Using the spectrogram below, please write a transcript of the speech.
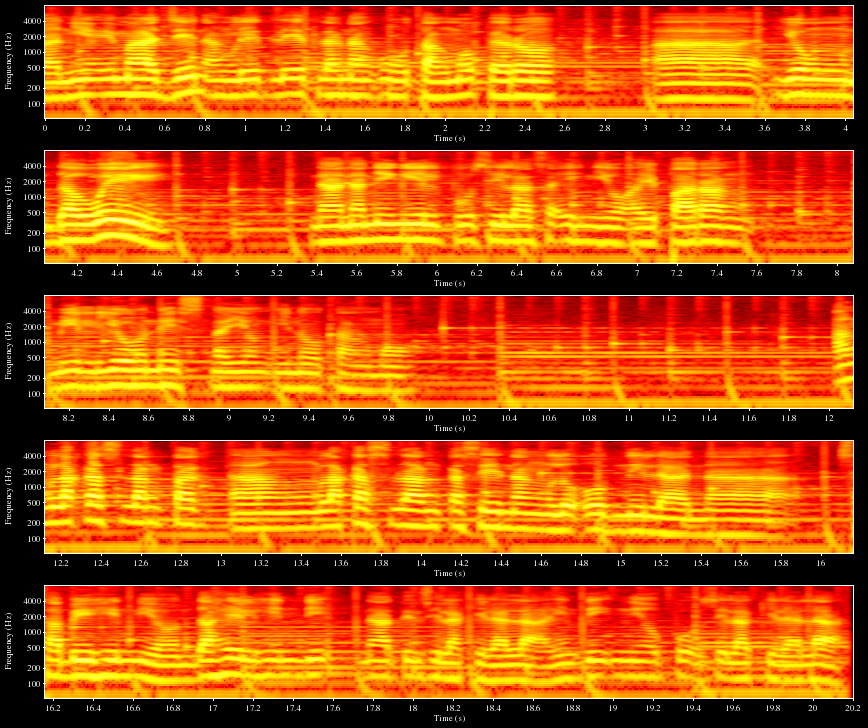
Can you imagine ang liit-liit lang ng utang mo pero ah, yung the way na naningil po sila sa inyo ay parang milyones na yung inutang mo. Ang lakas lang tag ang lakas lang kasi ng loob nila na sabihin 'yon dahil hindi natin sila kilala, hindi niyo po sila kilala.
